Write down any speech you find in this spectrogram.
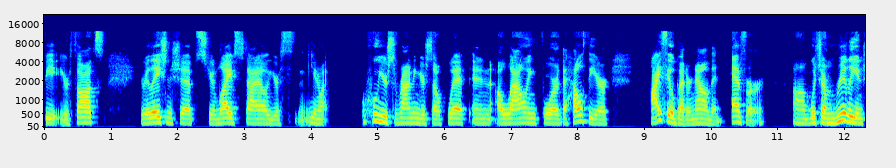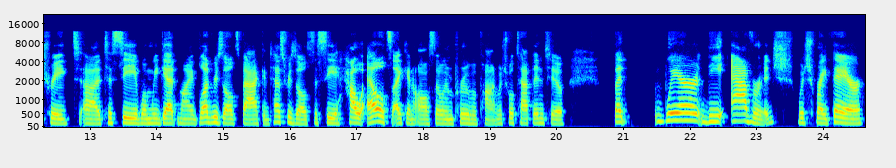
be it your thoughts your relationships your lifestyle your you know who you're surrounding yourself with and allowing for the healthier i feel better now than ever um, which I'm really intrigued uh, to see when we get my blood results back and test results to see how else I can also improve upon, which we'll tap into. But where the average, which right there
